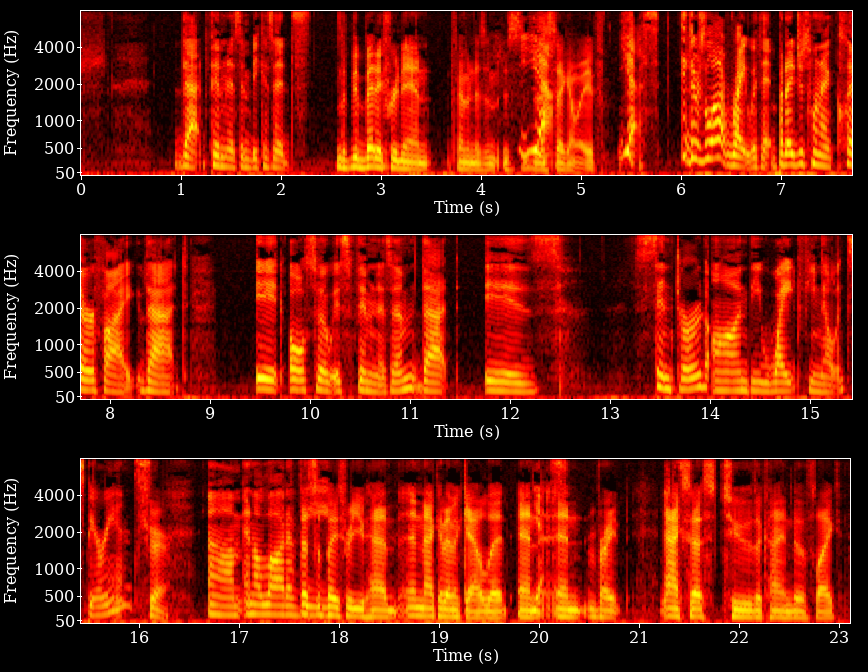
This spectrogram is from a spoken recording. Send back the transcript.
that feminism because it's Like the Betty Friedan feminism is Yeah. the second wave. Yes, there's a lot right with it, but I just want to clarify that it also is feminism that is centered on the white female experience. Sure. Um, and a lot of That's the the place where you had an academic outlet and Yes. and right access to the kind of like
